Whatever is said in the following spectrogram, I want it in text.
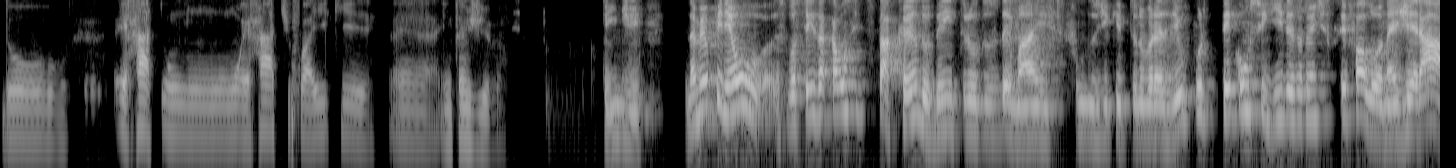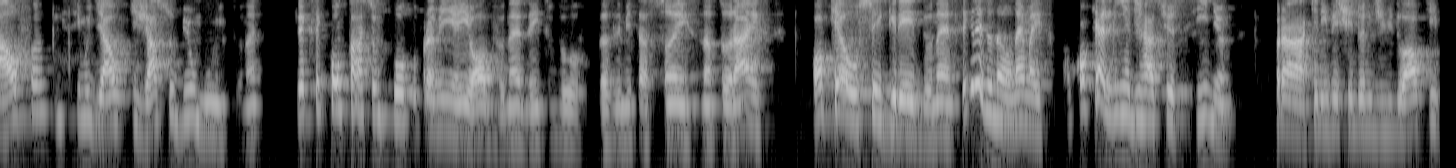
do errat, um errático aí que é intangível. Entendi. Na minha opinião, vocês acabam se destacando dentro dos demais fundos de cripto no Brasil por ter conseguido exatamente isso que você falou, né? Gerar alfa em cima de algo que já subiu muito, né? Queria que você contasse um pouco para mim aí, óbvio, né? Dentro do, das limitações naturais, qual que é o segredo, né? Segredo não, né? Mas qual que é a linha de raciocínio para aquele investidor individual que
